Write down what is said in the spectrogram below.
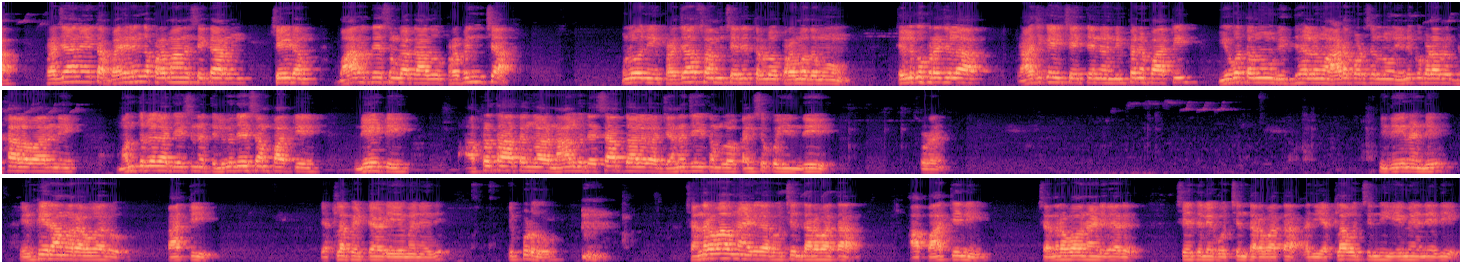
ప్రజానేత బహిరంగ ప్రమాణ స్వీకారం చేయడం భారతదేశంలో కాదు ప్రపంచంలోని ప్రజాస్వామ్య చరిత్రలో ప్రమాదము. తెలుగు ప్రజల రాజకీయ చైతన్యం నింపిన పార్టీ యువతను విద్యలను ఆడపడుచులను ఎన్నికబడ వర్గాల వారిని మంత్రులుగా చేసిన తెలుగుదేశం పార్టీ నేటి అప్రతాతంగా నాలుగు దశాబ్దాలుగా జనజీవితంలో కలిసిపోయింది. చూడండి. ఇదేనండి ఎన్టీ రామారావు గారు పార్టీ ఎట్లా పెట్టాడు ఏమనేది. ఇప్పుడు చంద్రబాబు నాయుడు గారు వచ్చిన తర్వాత ఆ పార్టీని చంద్రబాబు నాయుడు గారు చేతిలోకి వచ్చిన తర్వాత అది ఎట్లా వచ్చింది ఏమి అనేది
